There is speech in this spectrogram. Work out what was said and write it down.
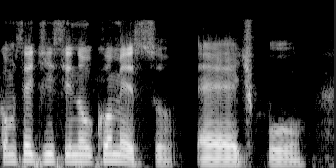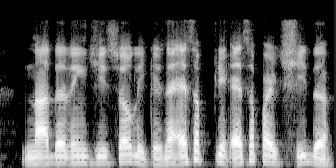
como você disse no começo, é tipo, nada além disso é o Lakers, né? Essa, essa partida,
